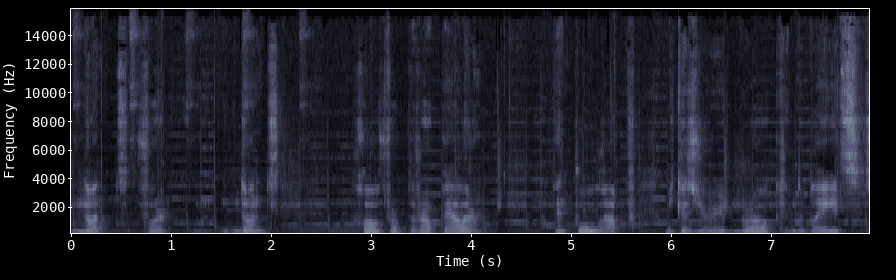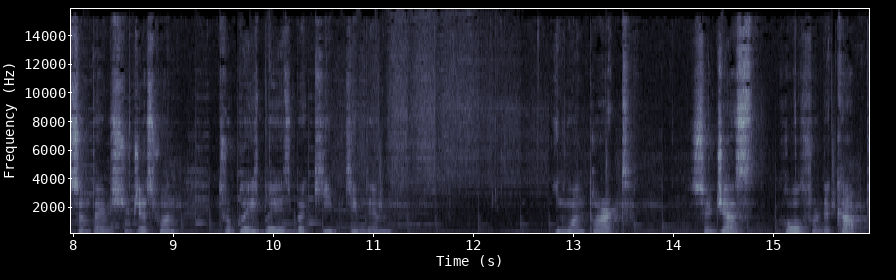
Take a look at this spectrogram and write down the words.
not for don't hold for propeller and pull up because you broke the blades. Sometimes you just want to replace blades but keep keep them in one part. So just hold for the cup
